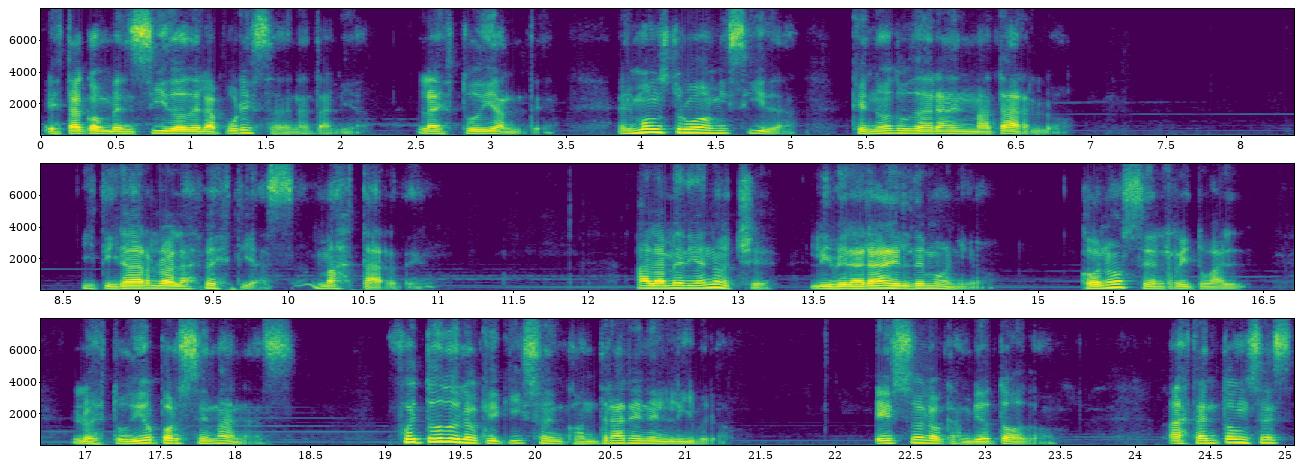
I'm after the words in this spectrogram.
está convencido de la pureza de Natalia, la estudiante, el monstruo homicida que no dudará en matarlo y tirarlo a las bestias más tarde. A la medianoche liberará el demonio. Conoce el ritual lo estudió por semanas. Fue todo lo que quiso encontrar en el libro. Eso lo cambió todo. Hasta entonces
